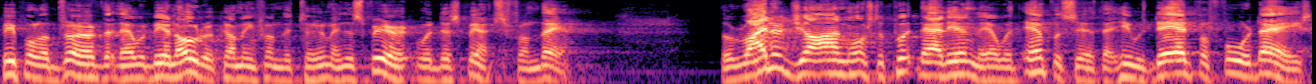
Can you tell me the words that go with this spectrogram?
people observed that there would be an odor coming from the tomb and the spirit would dispense from there. The writer John wants to put that in there with emphasis that he was dead for four days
